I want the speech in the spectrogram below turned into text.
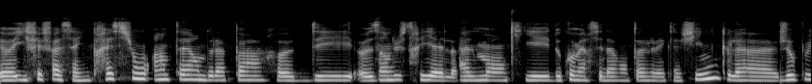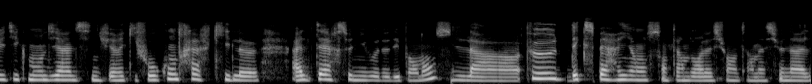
euh, il fait face à une pression interne de la part euh, des euh, industriels allemands qui est de commercer davantage avec la Chine, que la géopolitique mondiale signifierait qu'il faut au contraire qu'il altère ce niveau de dépendance. Il a peu d'expérience en termes de relations internationales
